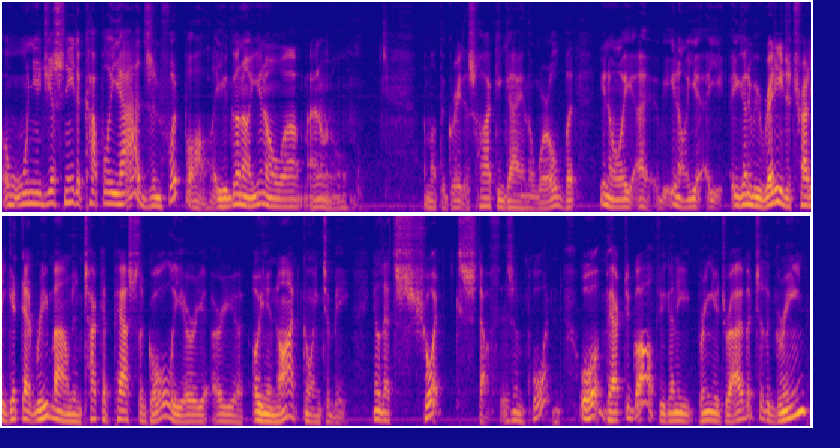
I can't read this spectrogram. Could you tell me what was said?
when you just need a couple of yards in football? Are you gonna, you know, uh, I don't know. I'm not the greatest hockey guy in the world, but you know, I, you know, you, are you going to be ready to try to get that rebound and tuck it past the goalie, or you, are you, or you're not going to be? You know, that short stuff is important. Or back to golf, you're going to bring your driver to the green.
